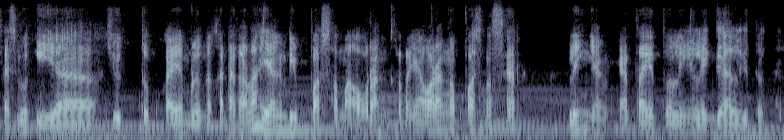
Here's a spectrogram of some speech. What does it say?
Facebook iya YouTube kayak belum. Katakanlah yang di post sama orang katanya orang ngepost nge-share link yang ternyata itu link ilegal gitu kan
